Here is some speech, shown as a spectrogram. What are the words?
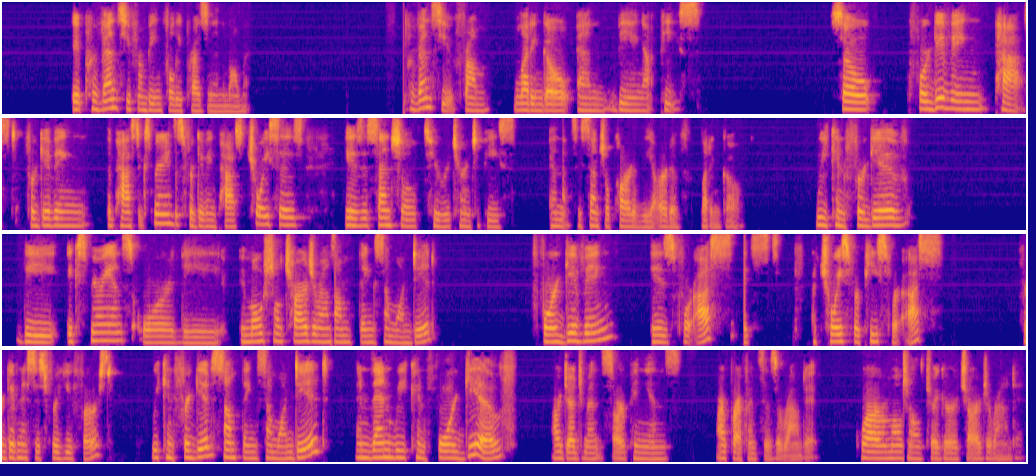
it prevents you from being fully present in the moment. It prevents you from letting go and being at peace. So, forgiving past, forgiving the past experiences, forgiving past choices is essential to return to peace. And that's essential part of the art of letting go. We can forgive the experience or the emotional charge around something someone did. Forgiving is for us, it's a choice for peace for us. Forgiveness is for you first. We can forgive something someone did, and then we can forgive our judgments, our opinions, our preferences around it, or our emotional trigger or charge around it.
